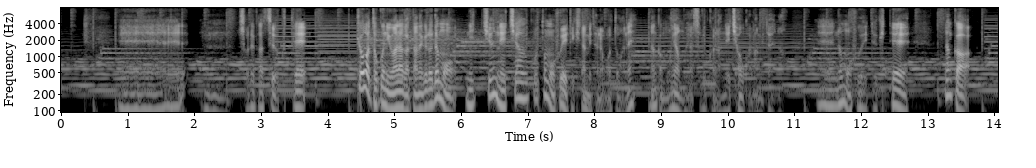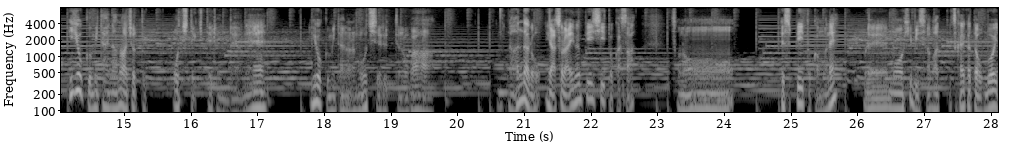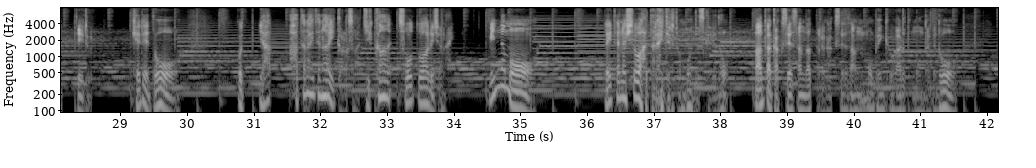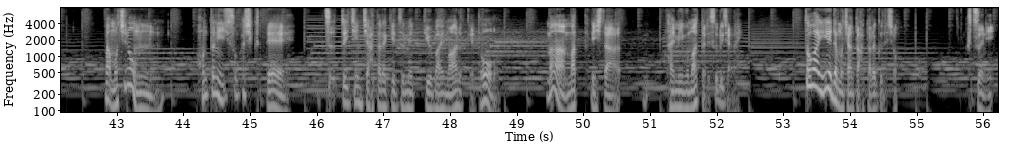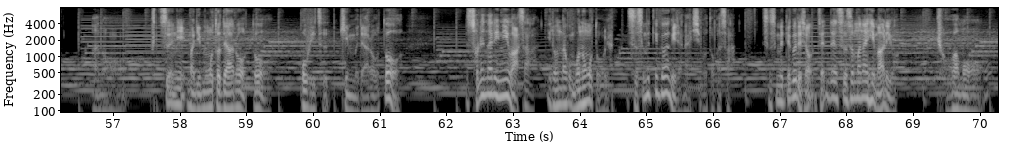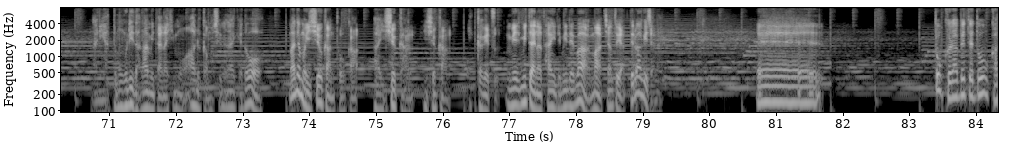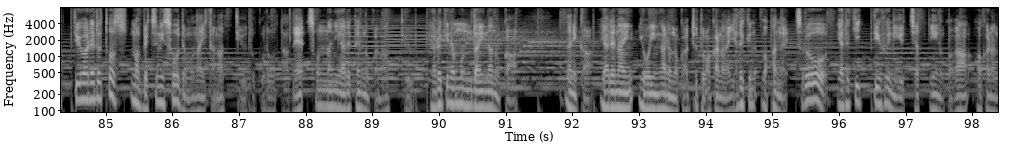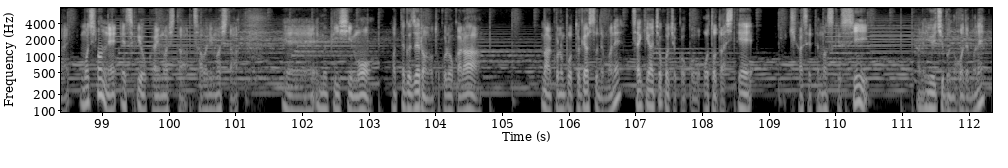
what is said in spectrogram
えー、うん、それが強くて、今日は特に言わなかったんだけど、でも、日中寝ちゃうことも増えてきたみたいなことはね、なんかモヤモヤするから寝ちゃおうかなみたいな、えー、のも増えてきて、なんか、意欲みたいなのはちょっと落ちてきてるんだよね。意欲みたいなのが落ちてるっていうのが、なんだろう。いや、それは MPC とかさ、その、SP とかもね、これも日々触って使い方を覚えているけれど、これいや、働いてないからさ、時間相当あるじゃない。みんなも、大体の人は働いてると思うんですけれど、あとは学生さんだったら学生さんも勉強があると思うんだけど、まあもちろん、本当に忙しくて、ずっと一日働き詰めっていう場合もあるけど、まあ、まったりしたタイミングもあったりするじゃない。とはいえ、でもちゃんと働くでしょ。普通に。あの、普通に、まあ、リモートであろうと、オフィス勤務であろうと、それなりにはさ、いろんな物事をや進めていくわけじゃない、仕事がさ。進めていくでしょ全然進まない日もあるよ。今日はもう何やっても無理だなみたいな日もあるかもしれないけど、まあでも1週間10日、あ1週間、2週間、1ヶ月みたいな単位で見れば、まあちゃんとやってるわけじゃない。えー、と比べてどうかって言われると、まあ別にそうでもないかなっていうところだね。そんなにやれてんのかなっていう、やる気の問題なのか、何かやれない要因があるのかちょっとわからない。やる気の、わかんない。それをやる気っていうふうに言っちゃっていいのかがわからない。もちろんね、SP を買いました。触りました。えー、MPC も全くゼロのところから、まあこのポッドキャストでもね、最近はちょこちょここう音出して聞かせてますけどし、あの YouTube の方でもね、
